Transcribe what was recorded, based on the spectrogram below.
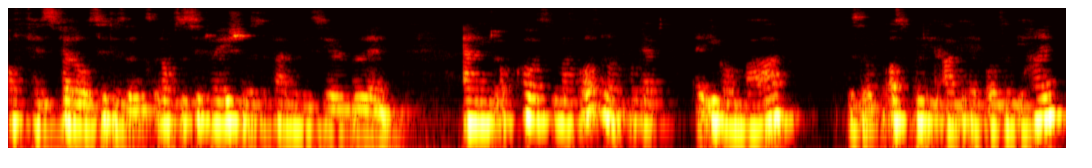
of his fellow citizens and of the situation with the families here in Berlin. And of course, we must also not forget uh, Egon Bahr, the sort of Ostpolitik architect also behind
